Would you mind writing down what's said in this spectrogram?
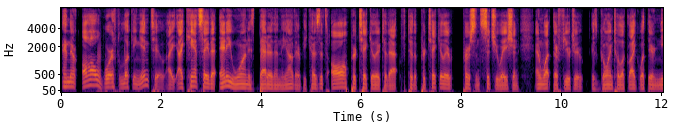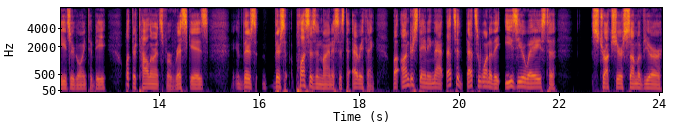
And they're all worth looking into. I, I can't say that any one is better than the other because it's all particular to that to the particular person's situation and what their future is going to look like, what their needs are going to be, what their tolerance for risk is. There's there's pluses and minuses to everything. But understanding that that's a that's one of the easier ways to structure some of your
